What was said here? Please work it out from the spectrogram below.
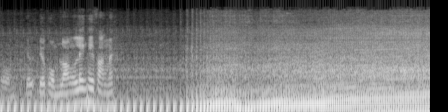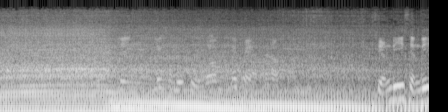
ผมเดี๋ยวเดี๋ยวผมลองเร่งให้ฟังนะเร่งเร่งความเร็วสูงก็ไม่แผดนะครับ เสียงดีเสียงดี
